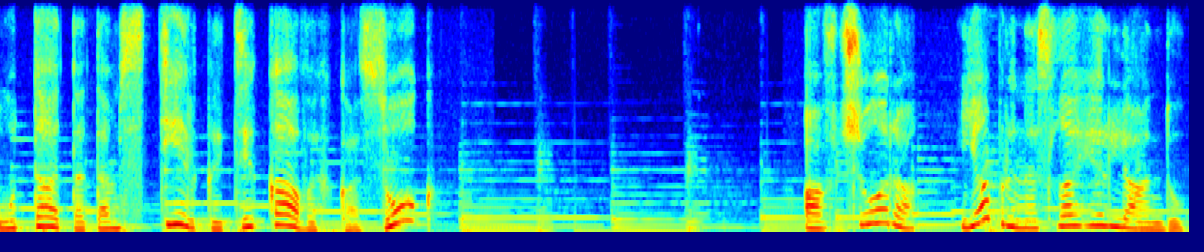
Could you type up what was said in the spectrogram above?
У тата там стільки цікавих казок. А вчора я принесла гірлянду,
